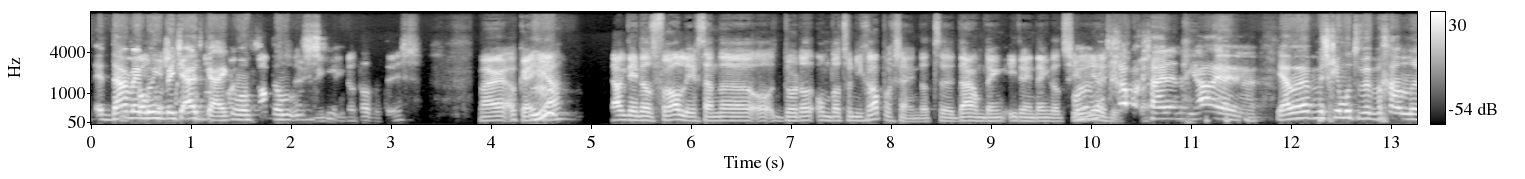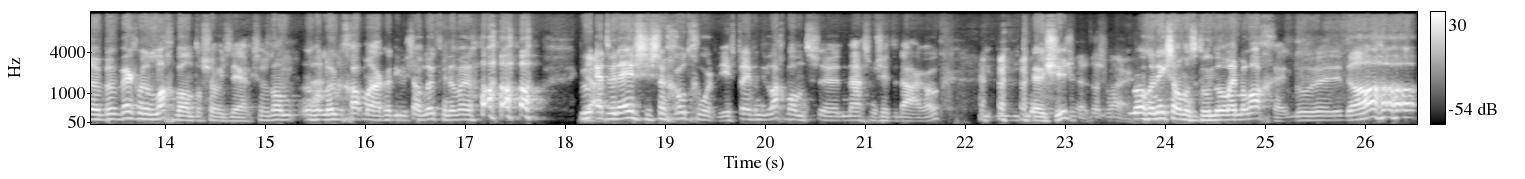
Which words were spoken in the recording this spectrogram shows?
en, daarmee moet je een beetje uitkijken, want dan Ik denk dat dat het is. Maar oké, Hm? ja. Nou, ik denk dat het vooral ligt aan de, doordat, omdat we niet grappig zijn. Dat, eh, daarom denkt iedereen denkt dat het Omdat we serieus niet is. grappig zijn. En, ja, ja, ja. ja maar misschien moeten we, we gaan eh, we werken met een lachband of zoiets dergelijks. Als we dan een leuke grap maken die we zelf leuk vinden. Dan wij, ik bedoel, Ja. Edwin Evers is zo groot geworden. Die heeft twee van die lachbands eh, naast me zitten daar ook. Die, die, die kneusjes. Ja, dat is waar. We mogen niks anders doen dan alleen maar lachen. Ik bedoel, eh, de,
